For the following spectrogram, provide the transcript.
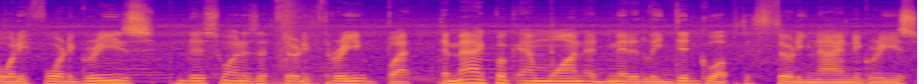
44 degrees. This one is at 33, but the MacBook M1 admittedly did go up to 39 degrees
